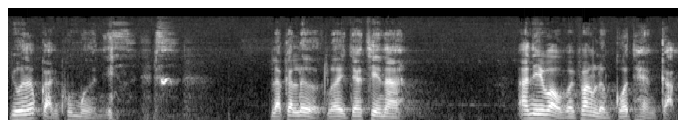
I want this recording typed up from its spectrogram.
อยู่นับกันคู่มือนี้แล้วก็เลิกเลยจังทีนะ อันนี้ว่าไปฟังเรื่องกฎแห่งกรรม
